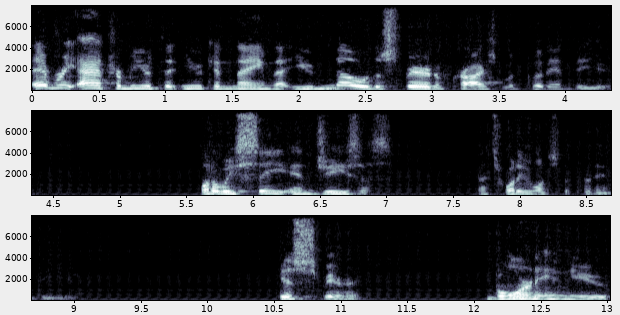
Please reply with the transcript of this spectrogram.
every attribute that you can name that you know the Spirit of Christ would put into you. What do we see in Jesus? That's what He wants to put into you. His Spirit, born in you,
